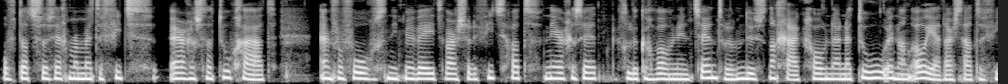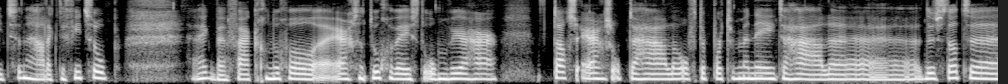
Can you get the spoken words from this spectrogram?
Of dat ze zeg maar met de fiets ergens naartoe gaat en vervolgens niet meer weet waar ze de fiets had neergezet. Gelukkig woon in het centrum, dus dan ga ik gewoon daar naartoe. En dan, oh ja, daar staat de fiets. En dan haal ik de fiets op. Ik ben vaak genoeg wel eh, ergens naartoe geweest om weer haar tas ergens op te halen of de portemonnee te halen. Dus dat. Uh,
